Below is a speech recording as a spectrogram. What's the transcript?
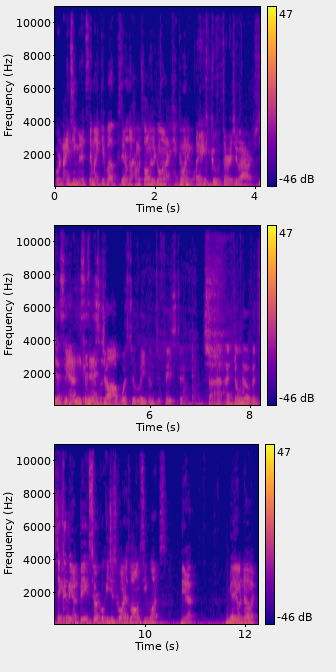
or 19 minutes, they might give up because they don't know how much longer they're going. I can't go anymore. Like, it could go for 32 hours. Yes, Yeah, he said his job was to lead them to phase two. So I, I don't know if it's. It could be a big circle. He's just going as long as he wants. yeah. They don't know it.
